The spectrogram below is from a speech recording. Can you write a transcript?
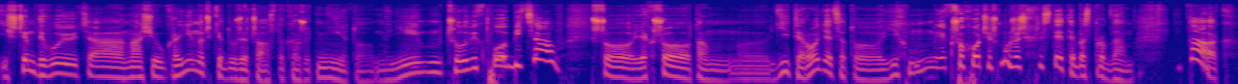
І з чим дивуються наші україночки дуже часто кажуть: ні, то мені чоловік пообіцяв, що якщо там е, діти родяться, то їх, якщо хочеш, можеш хрестити без проблем. Так,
